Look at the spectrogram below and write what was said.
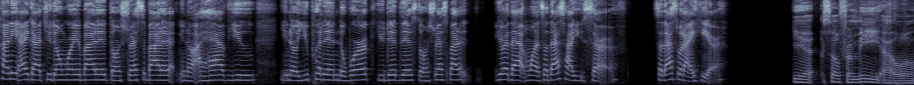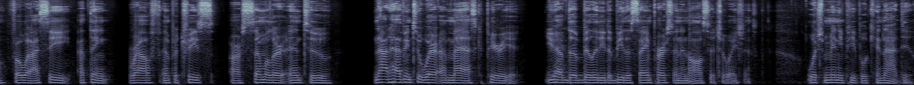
Honey, I got you. Don't worry about it. Don't stress about it. You know, I have you. You know, you put in the work. You did this. Don't stress about it. You're that one. So that's how you serve. So that's what I hear. Yeah. So for me, I will, for what I see, I think Ralph and Patrice are similar into not having to wear a mask, period. You have the ability to be the same person in all situations, which many people cannot do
